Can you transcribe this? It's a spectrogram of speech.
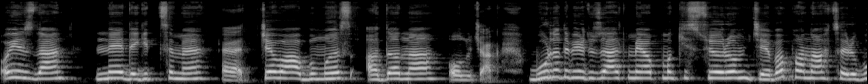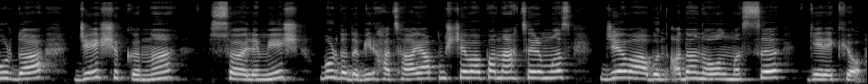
O yüzden ne de gitti mi? Evet cevabımız Adana olacak. Burada da bir düzeltme yapmak istiyorum. Cevap anahtarı burada C şıkkını söylemiş. Burada da bir hata yapmış cevap anahtarımız. Cevabın Adana olması gerekiyor.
